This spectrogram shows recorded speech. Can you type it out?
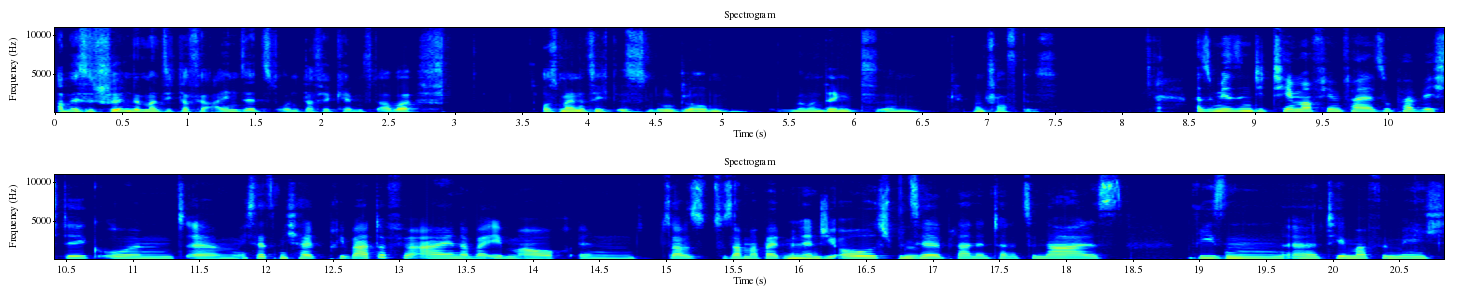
Aber es ist schön, wenn man sich dafür einsetzt und dafür kämpft, aber aus meiner Sicht ist es ein Irrglauben, wenn man denkt, ähm, man schafft es. Also mir sind die Themen auf jeden Fall super wichtig und ähm, ich setze mich halt privat dafür ein, aber eben auch in Zusammenarbeit mit mhm. NGOs, speziell ja. Plan International ist ein Riesenthema äh, für mich.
